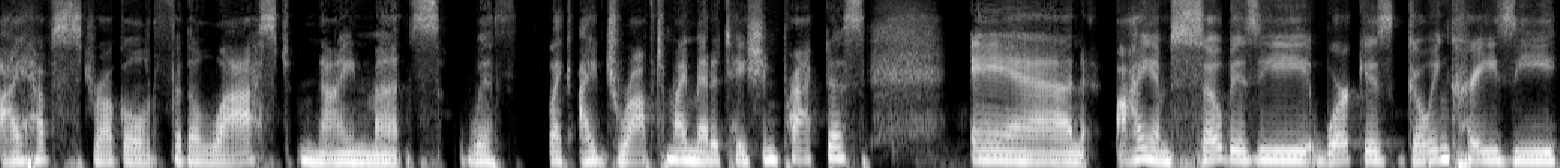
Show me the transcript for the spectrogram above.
I have struggled for the last nine months with like I dropped my meditation practice and I am so busy, work is going crazy.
